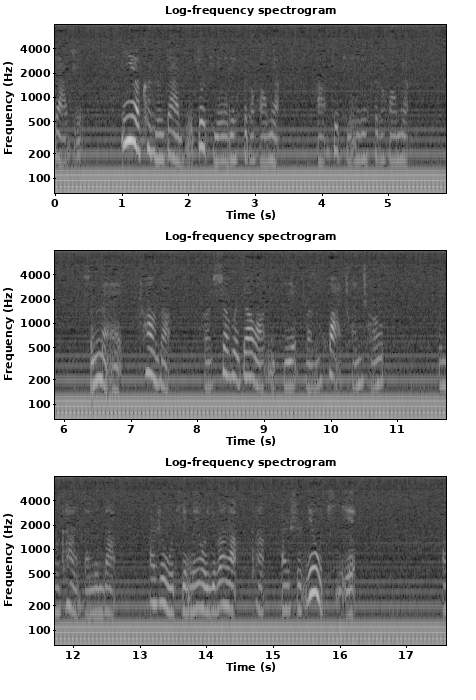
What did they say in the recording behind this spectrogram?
价值，音乐课程价值就体现在这四个方面啊，就体现在这四个方面：审美、创造和社会交往以及文化传承。我们看咱们的二十五题没有疑问了，看二十六题。二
